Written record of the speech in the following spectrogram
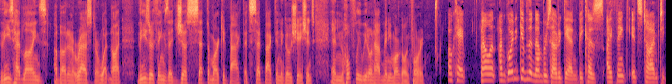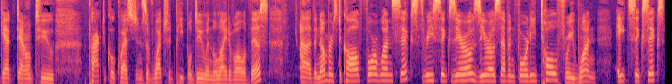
These headlines about an arrest or whatnot, these are things that just set the market back, that set back the negotiations, and hopefully we don't have many more going forward. Okay, Allan, I'm going to give the numbers out again because I think it's time to get down to practical questions of what should people do in the light of all of this. Uh, the numbers to call 416 360 0740, toll free 1 866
